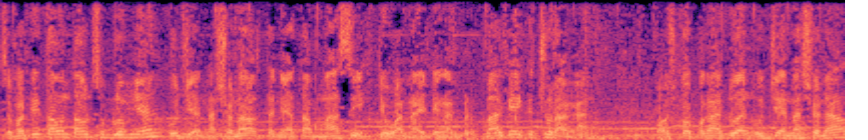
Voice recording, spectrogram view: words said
Seperti tahun-tahun sebelumnya, ujian nasional ternyata masih diwarnai dengan berbagai kecurangan. Posko pengaduan ujian nasional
